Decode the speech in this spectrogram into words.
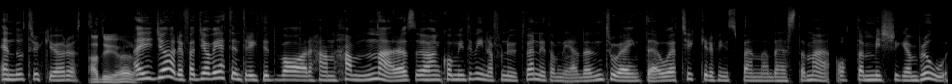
Ändå trycker jag rött. Ja, du gör det. jag gör det för jag vet inte riktigt var han hamnar. Alltså, han kommer inte vinna från utvändigt om det, den tror jag inte. Och jag tycker det finns spännande hästar med. Åtta Michigan Bro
